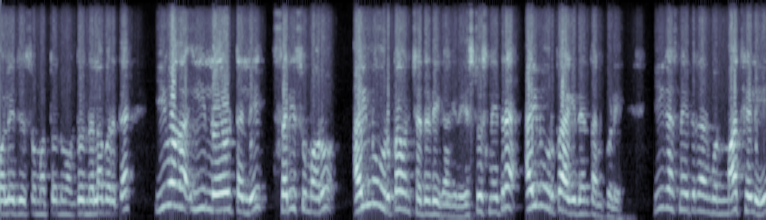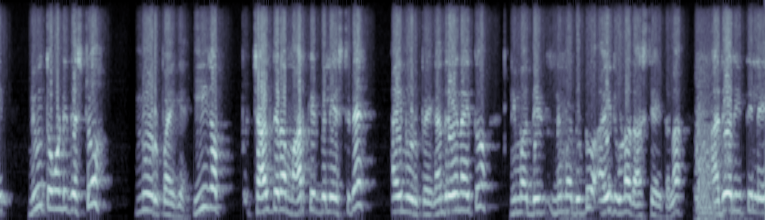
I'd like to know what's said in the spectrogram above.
ಕಾಲೇಜಸ್ ಮತ್ತೊಂದು ಮಗದೊಂದೆಲ್ಲ ಬರುತ್ತೆ. ಇವಾಗ ಈ ಲೇಔಟ್ ಅಲ್ಲಿ ಸರಿ ಸುಮಾರು ಐನೂರು ರೂಪಾಯಿ ಒಂದು ಚದಡಿಗಾಗಿದೆ ಎಷ್ಟು ಸ್ನೇಹಿತರೆ? ಐನೂರು ರೂಪಾಯಿ ಆಗಿದೆ ಅಂತ ಅನ್ಕೊಳ್ಳಿ. ಈಗ ಸ್ನೇಹಿತರೆ ನನ್ಗೊಂದು ಮಾತು ಹೇಳಿ. ನೀವು ತಗೊಂಡಿದ್ದೆಷ್ಟು ನೂರು ರೂಪಾಯಿಗೆ. ಈಗ ಚಾಲ್ತಿರೋ ಮಾರ್ಕೆಟ್ ಬೆಲೆ ಎಷ್ಟಿದೆ? ಐನೂರು ರೂಪಾಯಿಗೆ. ಅಂದ್ರೆ ಏನಾಯ್ತು? ನಿಮ್ಮ ನಿಮ್ಮ ದುಡ್ಡು ಐದು ಗುಣ ಜಾಸ್ತಿ ಆಯ್ತಲ್ಲ? ಅದೇ ರೀತಿಲಿ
